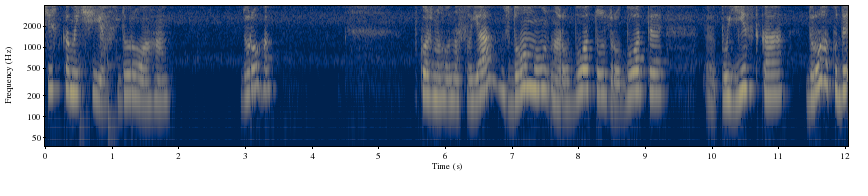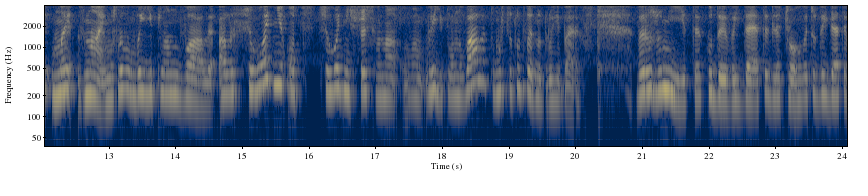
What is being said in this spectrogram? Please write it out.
Шістка мечів, дорога. Дорога. В кожного вона своя, з дому, на роботу, з роботи, е, поїздка. Дорога, куди ми знаємо. Можливо, ви її планували, але сьогодні, от сьогодні щось вона вам ви її планували, тому що тут видно другий берег. Ви розумієте, куди ви йдете, для чого ви туди йдете,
